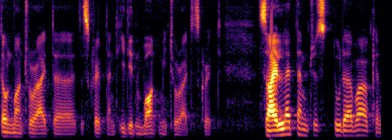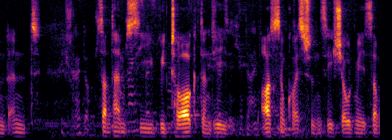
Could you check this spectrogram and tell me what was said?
don't want to write the, the script, and he didn't want me to write the script. So I let them just do their work, and, and sometimes he, we talked, and he asked some questions. He showed me some,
